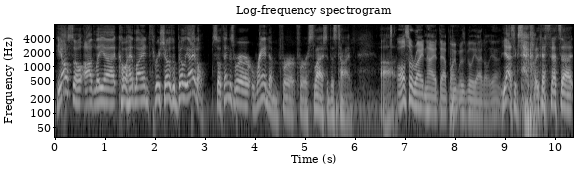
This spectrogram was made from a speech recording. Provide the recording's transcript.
he also oddly uh, co-headlined three shows with Billy Idol. So things were random for for Slash at this time. also riding high at that point was Billy Idol. Yeah. Yes, exactly. That's that's uh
